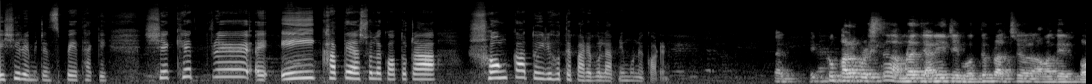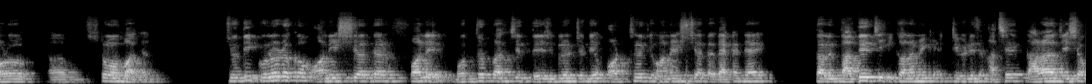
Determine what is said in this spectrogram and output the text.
বেশি রেমিটেন্স পেয়ে থাকি। সেক্ষেত্রে এই খাতে আসলে কতটা শঙ্কা তৈরি হতে পারে বলে আপনি মনে করেন? এটা খুব ভালো প্রশ্ন। আমরা জানি যে মধ্যপ্রাচ্য আমাদের বড় শ্রম বাজার যদি কোনো রকম অনিশ্চয়তার ফলে মধ্যপ্রাচ্যের দেশগুলোর যদি অর্থনৈতিক অনিশ্চয়তা দেখা যায় তাহলে তাদের যে ইকোনমিক অ্যাক্টিভিটিস আছে, তারা যেসব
